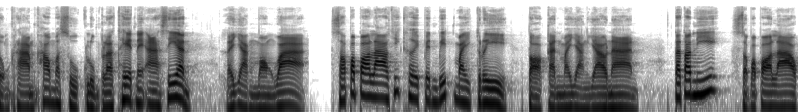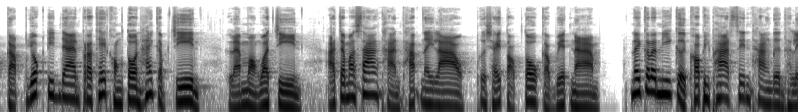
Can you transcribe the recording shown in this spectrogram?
สงครามเข้ามาสู่กลุ่มประเทศในอาเซียน และยังมองว่าสปปลาวที่เคยเป็นมิตรไมตรีต่อกันมาอย่างยาวนาน แต่ตอนนี้สปปลาวกับยกดินแดนประเทศของตนให้กับจีน และมองว่าจีนอาจจะมาสร้างฐานทัพในลาว เพื่อใช้ตอบโต้กับเวียดนาม ในกรณีเกิดข้อพิพาทเส้นทางเดินทะเล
